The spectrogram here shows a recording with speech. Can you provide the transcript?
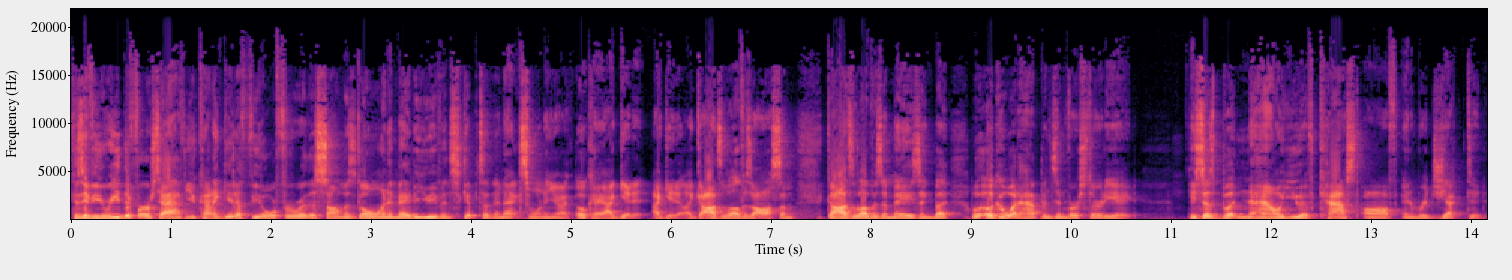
Because if you read the first half, you kind of get a feel for where this psalm is going, and maybe you even skip to the next one and you're like, okay, I get it. I get it. Like God's love is awesome. God's love is amazing. But look at what happens in verse 38. He says, But now you have cast off and rejected.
